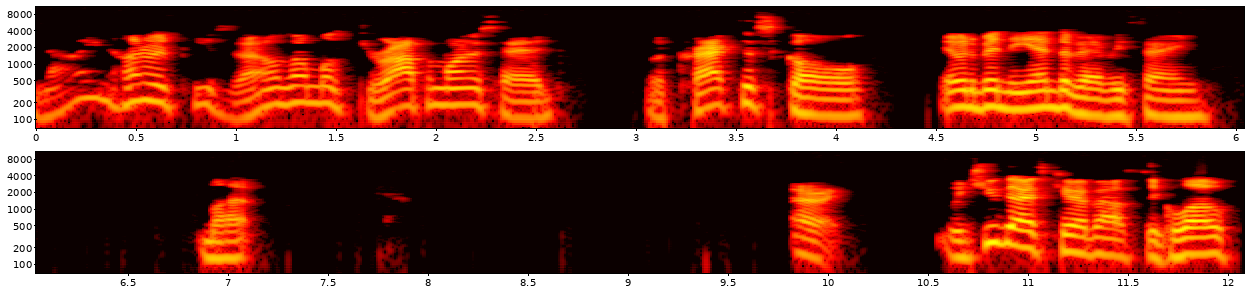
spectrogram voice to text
900 pieces. I was almost drop him on his head would cracked his skull. It would have been the end of everything. But, alright. What you guys care about is the glow.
